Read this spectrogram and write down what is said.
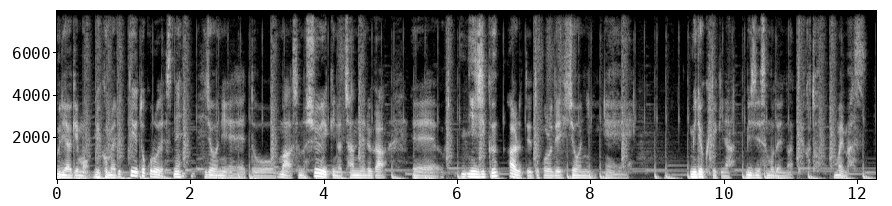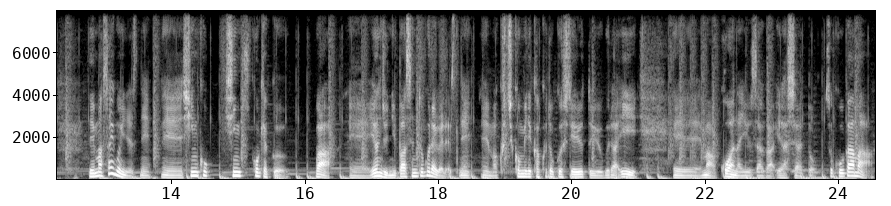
売り上げも見込めるっていうところですね。非常に、えっ、ー、と、まあ、その収益のチャンネルが、えー、二軸あるというところで非常に、えー、魅力的なビジネスモデルになっているかと思います。で、まあ、最後にですね、えー、新新規顧客は、えー、42%ぐらいがですね、えー、まあ、口コミで獲得しているというぐらい、えー、まあ、コアなユーザーがいらっしゃると。そこが、まあ、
